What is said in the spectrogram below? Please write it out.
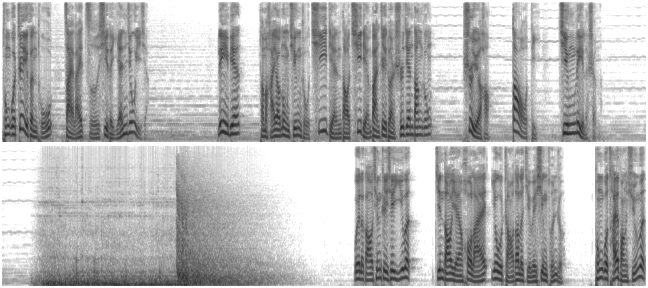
通过这份图再来仔细的研究一下。另一边，他们还要弄清楚七点到七点半这段时间当中，世越号到底经历了什么。为了搞清这些疑问，金导演后来又找到了几位幸存者，通过采访询问，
